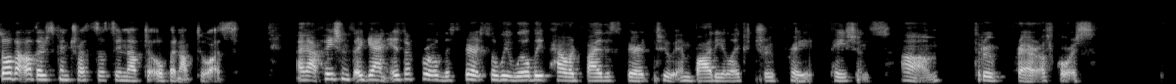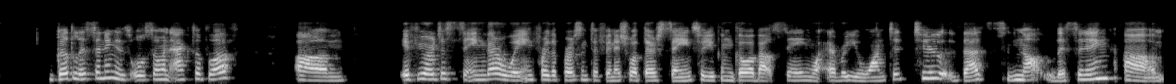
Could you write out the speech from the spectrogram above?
so that others can trust us enough to open up to us. And that patience, again, is a fruit of the Spirit. So we will be powered by the Spirit to embody like true pray- patience um, through prayer, of course. Good listening is also an act of love. Um, if you're just sitting there waiting for the person to finish what they're saying so you can go about saying whatever you wanted to, that's not listening um,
